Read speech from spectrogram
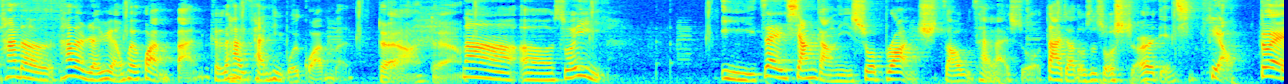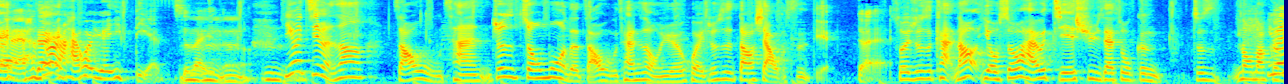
他的他的人员会换班，可是他的餐厅不会关门。对啊，对啊。那呃，所以以在香港你说 brunch 早午餐来说，大家都是说十二点起跳。对，很多人还会约一点之类的。嗯，因为基本上早午餐就是周末的早午餐这种约会，就是到下午四点。对，所以就是看，然后有时候还会接续再做更。就是弄到因为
